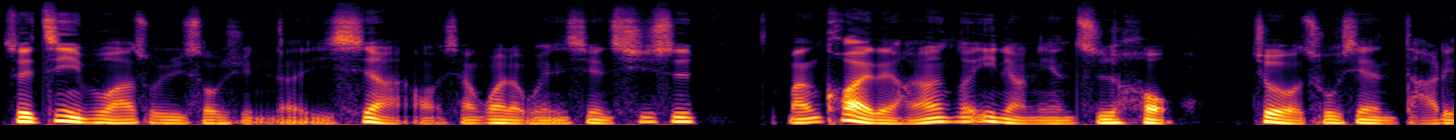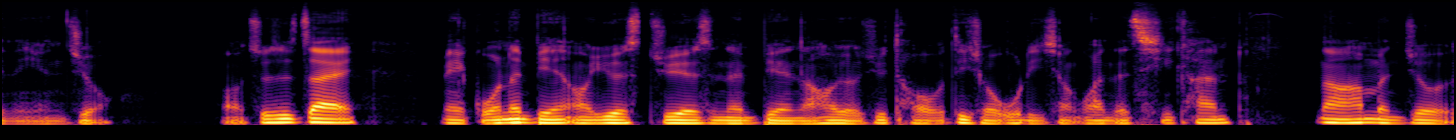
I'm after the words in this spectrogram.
所以进一步啊，数据搜寻了一下哦相关的文献，其实蛮快的，好像个一两年之后就有出现打脸的研究哦，就是在美国那边哦 USGS 那边，然后有去投地球物理相关的期刊。那他们就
